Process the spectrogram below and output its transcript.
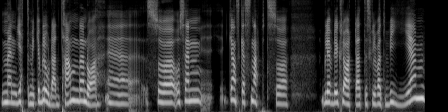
men jättemycket blodad tand ändå. Eh, så, och sen ganska snabbt så blev det ju klart att det skulle vara ett VM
